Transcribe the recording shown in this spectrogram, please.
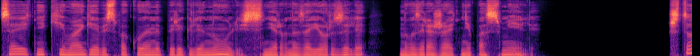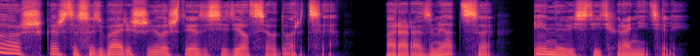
Советники и маги обеспокоенно переглянулись, нервно заерзали, но возражать не посмели. Что ж, кажется, судьба решила, что я засиделся в дворце. Пора размяться и навестить хранителей.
